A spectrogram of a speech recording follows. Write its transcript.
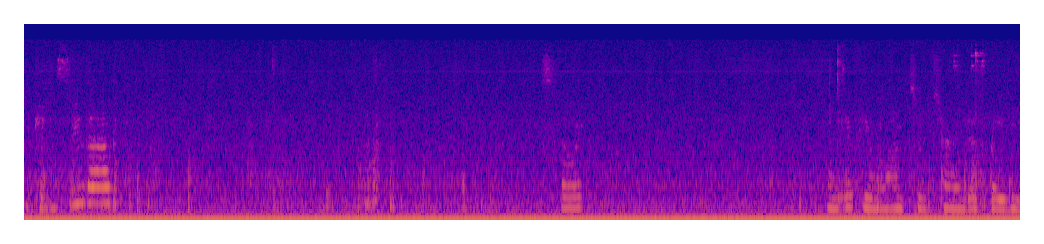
You can see that. So and if you want to turn this baby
